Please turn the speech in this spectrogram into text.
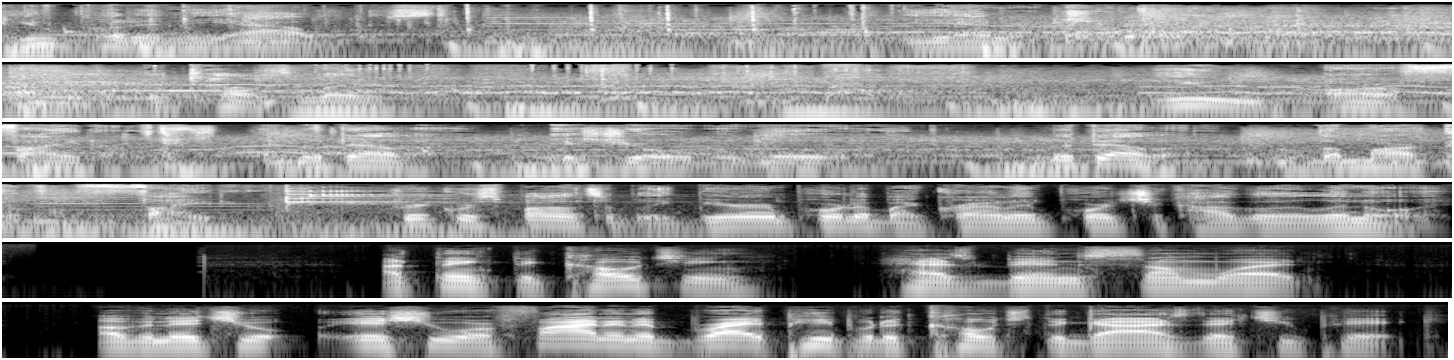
You put in the hours, the energy, the tough labor. You are a fighter, and Modelo is your reward. Modelo, the mark of a fighter. Drink responsibly. Beer imported by Crown Port Chicago, Illinois. I think the coaching has been somewhat of an issue, issue or finding the right people to coach the guys that you pick.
